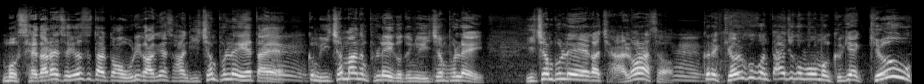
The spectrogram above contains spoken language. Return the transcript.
뭐 세 달에서 여섯 달 동안 우리 가게에서 한 2천 플레이 했다 해 음. 그럼 2천만 원 플레이거든요 2천 플레이 2천 플레이가 잘 놀아서 음. 그래 결국은 따지고 보면 그게 겨우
